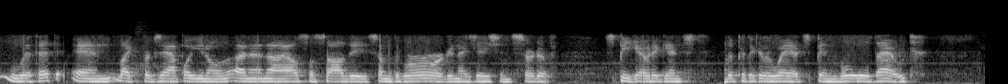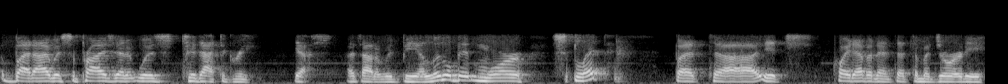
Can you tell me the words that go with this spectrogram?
with it, and like for example, you know, and then I also saw the some of the grower organizations sort of speak out against the particular way it's been rolled out. But I was surprised that it was to that degree. Yes, I thought it would be a little bit more split but uh, it's quite evident that the majority,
